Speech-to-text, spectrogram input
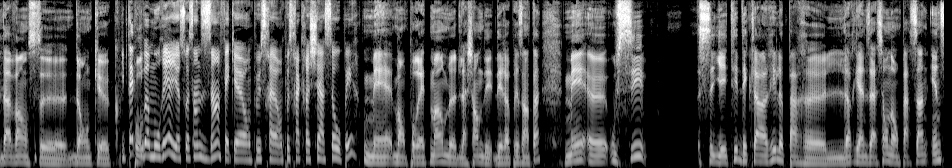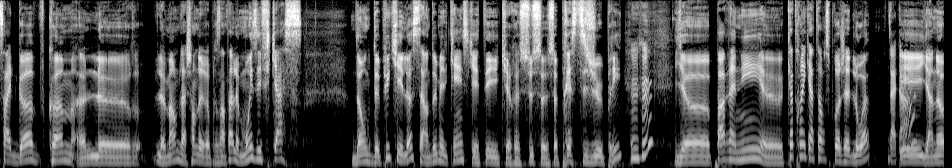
d'avance. euh, donc, euh, peut-être pour- qu'il va mourir il y a 70 ans, fait qu'on peut se, on peut se raccrocher à ça au pire. mais bon, pour être membre de la Chambre des, des représentants. Mais euh, aussi, il a été déclaré là, par euh, l'organisation non partisane Inside Gov comme euh, le, le membre de la Chambre des représentants le moins efficace. Donc, depuis qu'il est là, c'est en 2015 qu'il a, été, a reçu ce, ce prestigieux prix. Mm-hmm. Il y a par année euh, 94 projets de loi D'accord. et il y en a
